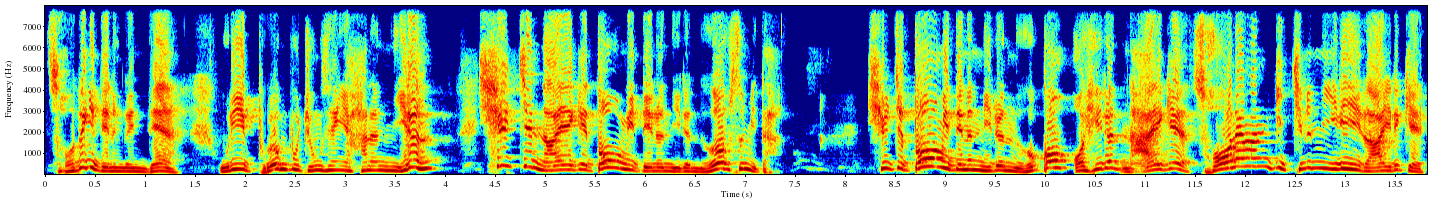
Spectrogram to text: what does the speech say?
소득이 되는 건데 우리 범부 중생이 하는 일은 실제 나에게 도움이 되는 일은 없습니다. 실제 도움이 되는 일은 없고 오히려 나에게 손해만 끼치는 일이라 이렇게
